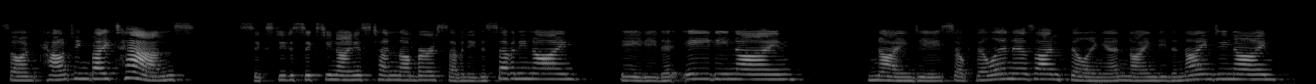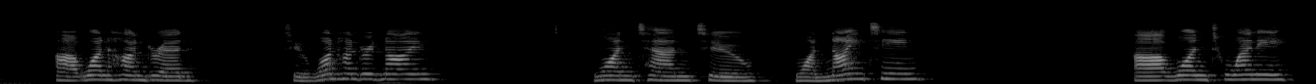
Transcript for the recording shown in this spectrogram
So I'm counting by tens. 60 to 69 is 10 numbers, 70 to 79, 80 to 89, 90. So fill in as I'm filling in, 90 to 99, uh, 100 to 109, 110 to 119, uh, 120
